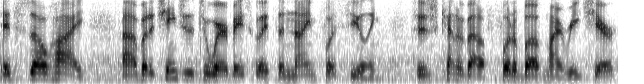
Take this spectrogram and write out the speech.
it's so high. Uh, but it changes it to where basically it's a nine foot ceiling. So it's just kind of about a foot above my reach here.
